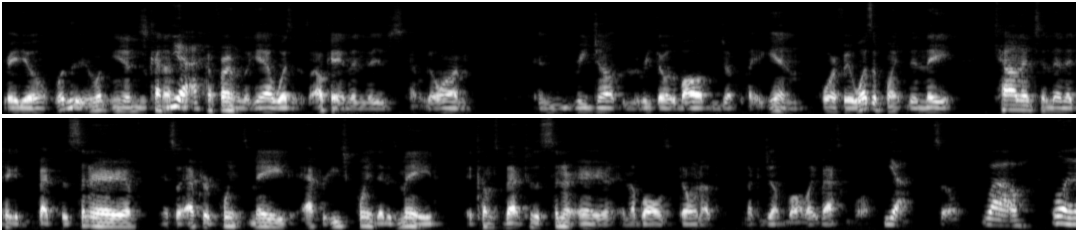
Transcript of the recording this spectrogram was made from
radio, was it? You know, just kind of Yeah. confirm. It's like, yeah, it wasn't. It's like, okay, and then they just kind of go on and re-jump and re-throw the ball up and jump play again. Or if it was a point, then they count it and then they take it back to the center area. And so after a point is made, after each point that is made, it comes back to the center area and the ball's thrown up like a jump ball, like basketball. Yeah. So Wow. Well, and,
